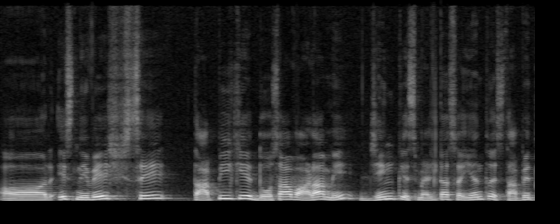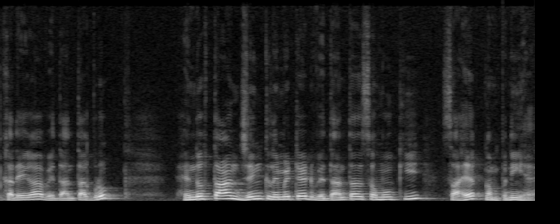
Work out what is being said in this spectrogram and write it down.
और इस निवेश से तापी के दोसावाड़ा में जिंक स्मेल्टर संयंत्र स्थापित करेगा Vedanta group. Hindustan zinc limited Vedanta समूह की सहायक कंपनी है।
